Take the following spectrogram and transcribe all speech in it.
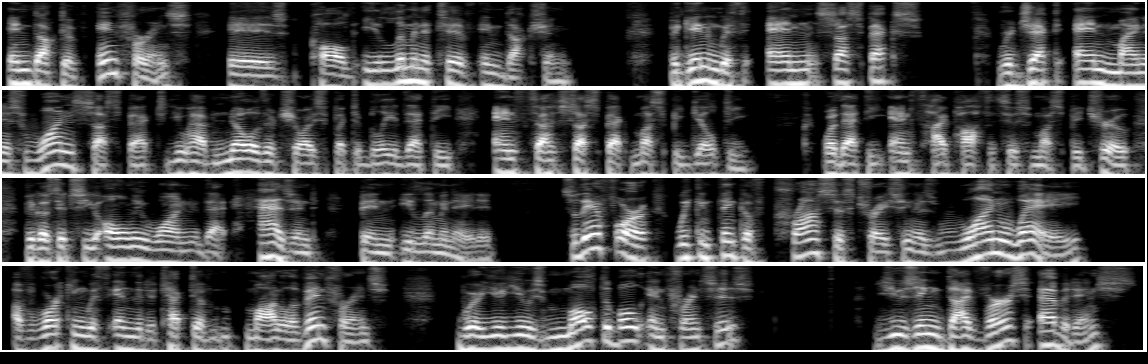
inductive inference is called eliminative induction. Begin with n suspects. reject n minus one suspect, you have no other choice but to believe that the nth suspect must be guilty or that the nth hypothesis must be true because it's the only one that hasn't been eliminated. So therefore, we can think of process tracing as one way of working within the detective model of inference, where you use multiple inferences using diverse evidence,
